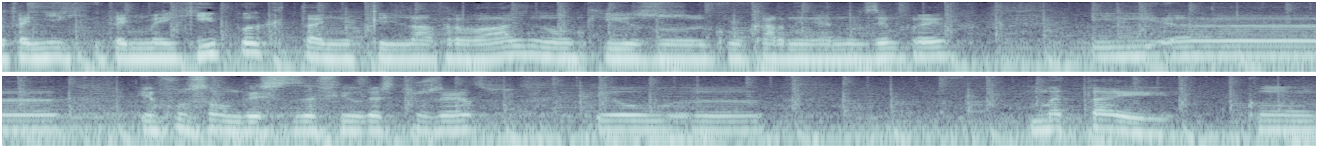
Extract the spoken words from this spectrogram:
eu tenho, eu tenho uma equipa que tenho que lhe dar trabalho, não quis colocar ninguém no desemprego e eh, em função deste desafio, deste projeto, eu eh, matei com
